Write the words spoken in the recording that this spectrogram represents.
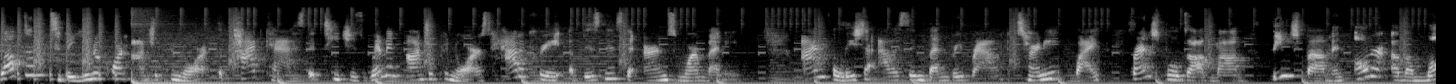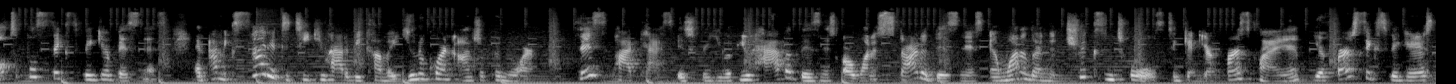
Welcome to the Unicorn Entrepreneur, the podcast that teaches women entrepreneurs how to create a business that earns more money. I'm Felicia Allison Bunbury Brown, attorney, wife, French bulldog mom, beach bum, and owner of a multiple six figure business. And I'm excited to teach you how to become a unicorn entrepreneur. This podcast is for you if you have a business or want to start a business and want to learn the tricks and tools to get your first client, your first six figures,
